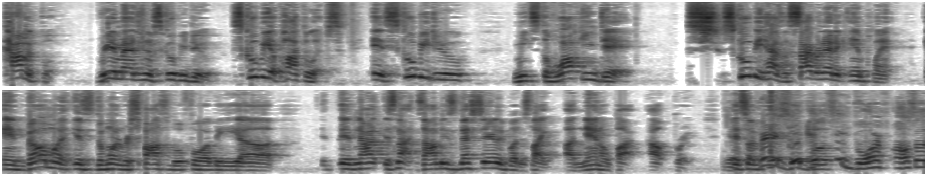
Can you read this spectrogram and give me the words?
Comic book reimagining of Scooby Doo. Scooby Apocalypse is Scooby Doo meets The Walking Dead. Scooby has a cybernetic implant, and Velma is the one responsible for the. Uh, it's not it's not zombies necessarily, but it's like a nanobot outbreak. It's a very Is good she- book. Is she dwarf also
